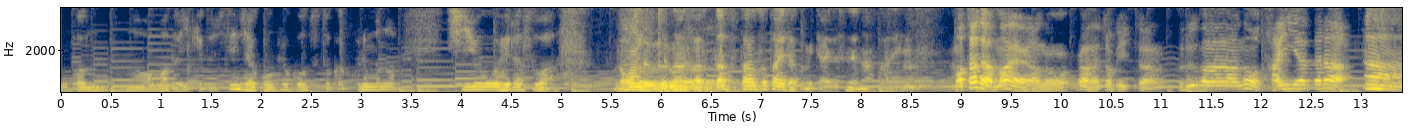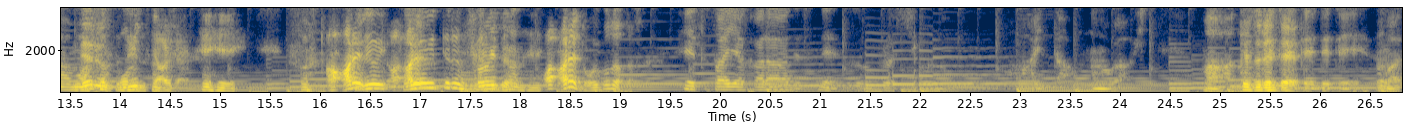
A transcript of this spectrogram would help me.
用かな。まだいいけど自転車や公共交通とか車の使用を減らすはなんでちょっとなんかうん。脱炭素対策みたいですねなんかね、まあ、ただ前、あの、岡山さんちょっと言ってたの、車のタイヤからああま出るゴミってあるじゃない。へへ。ああそれれ、をそれをああれ、言ってるんですそれを言ってなんでるああれどういうことだったんですか？えっ、とタイヤからですねそのプラスチックの入ったものがまああの削れて。削出て、うん。まあ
